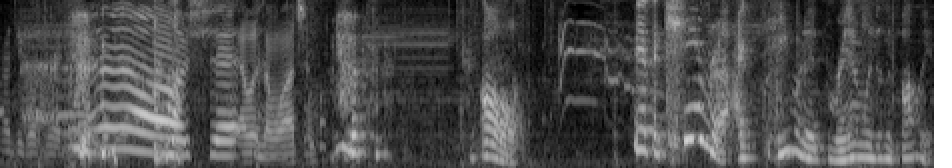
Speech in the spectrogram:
tried to go for it. oh shit! I wasn't watching. Oh. Yeah, the camera. I hate when it randomly doesn't follow you.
